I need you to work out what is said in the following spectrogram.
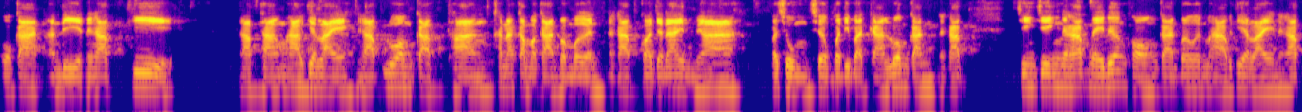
โอกาสอันดีนะครับที่ทางมหาวิทยาลัยนะครับ ร่วมกับทางคณะกรรมการประเมินนะครับ ก็จะได้มา ประชุมเชิงปฏิบัติการร่วมกันนะครับ จริง ๆนะครับ ในเรื่องของการประเมินมหาวิทยาลัยนะครับ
